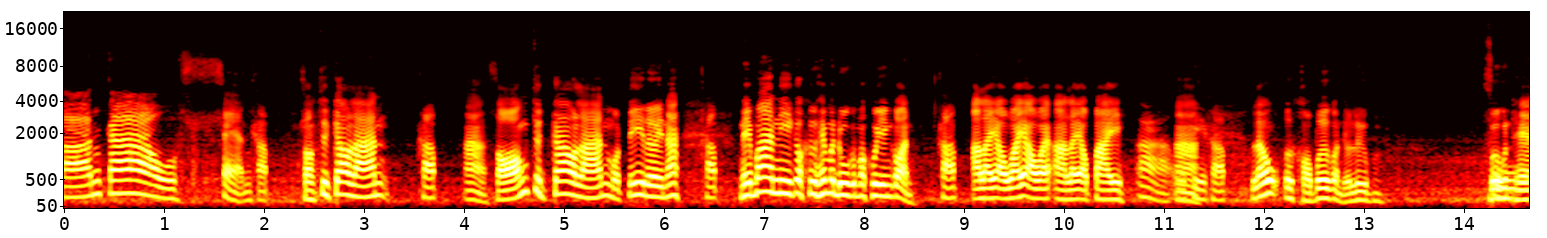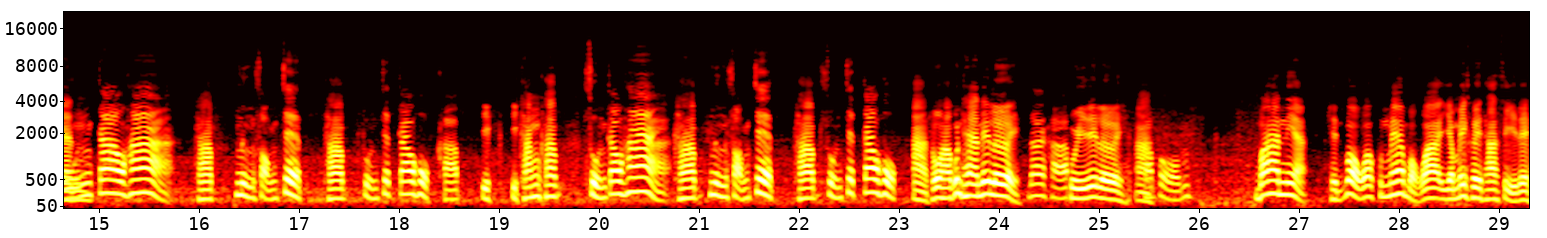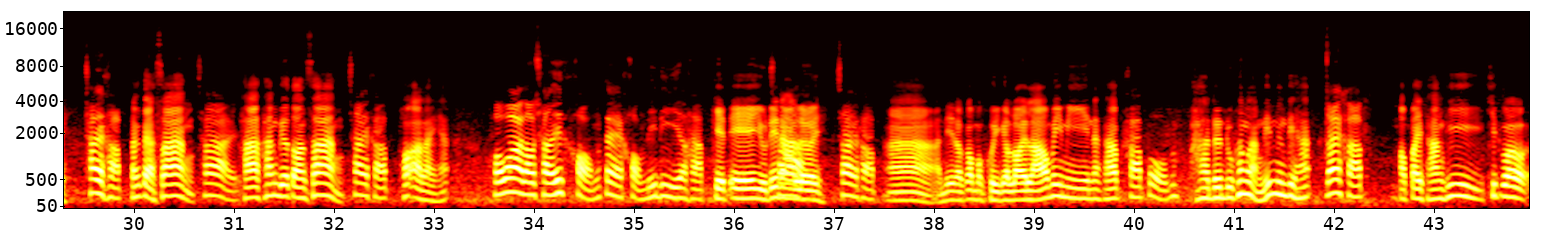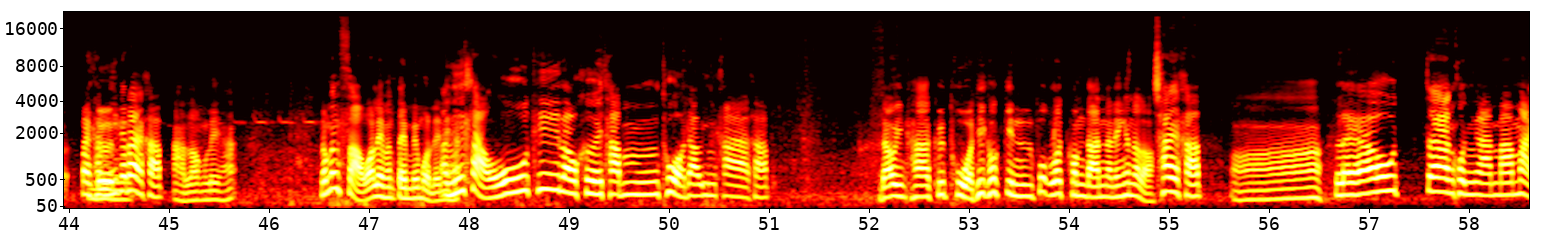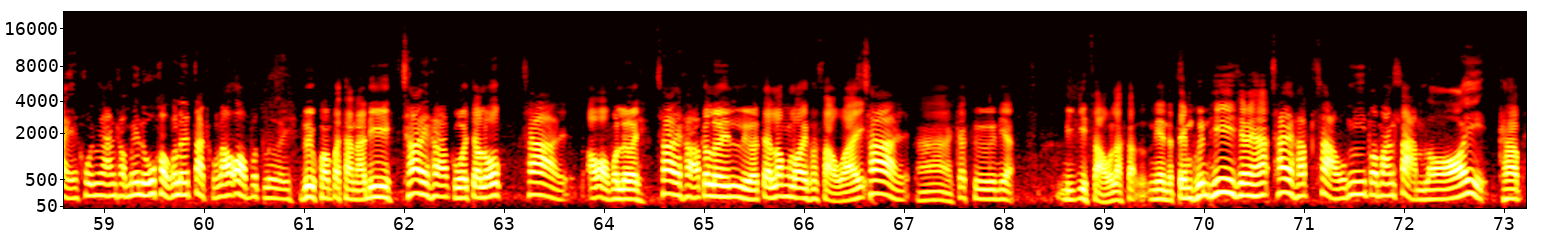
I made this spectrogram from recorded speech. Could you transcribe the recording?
ล้านเก้าแสนครับ 2.9 ล้าน ครับ อ่า2.9ล้านหมดนี่เลยนะครับ ในบ้านนี่ก็คือให้มาดูกันมาคุยกันก่อน ครับอะไรเอาไว้เอาไว้อะไรเอาไป อ่าโอเคครับแล้วเออขอเบอร์ก่อนเดี๋ยวลืม เบอร์คุณแทนศูนย์เก้าห้าครับหนึ่งสองเจ็ดครับศูนย์เจ็ดเก้าหกครับอีกอีกครั้งครับศูนย์เก้าห้าครับหนึ่งสองเจ็ดครับศูนย์เจ็ดเก้าหกอ่าโทรหาคุณแทนได้เลย ได้ครับ คุยได้เลยอ่าครับผม บ้านเนี่ยเห็นบอกว่าคุณแม่บอกว่ายังไม่เคยทาสีเลย ใช่ครับ ตั้งแต่สร้างใช่ ทาครั้งเดียวตอนสร้าง ใช่ครับ เพราะอะไรฮะเพ ราะว่าเราใช้ของแต่ของดีๆอะครับเกรด A อยู่ได้นานเลยใช่ครับ อ่าอันนี้เราก็มาคุยกันรอยร้าวไม่มีนะครับครับผมพาเดินดูข้างหลังนิดนึงดิฮะได้ครับ เอาไปทางที่คิดว่าไปทางนี้ก็ได้ครับ อ่าลองเลยฮะแล้วมันเสาอะไรมันเต็มไปหมดเลยอันเยนี้เสาที่เราเคยทำถั่วดาวอินคาครับ ดาวอินคาคือถั่วที่เขากินพวกลดความดันอะไรเงี้ยน่ะเหรอใช่ครับ อ๋อแล้ว จ้างคนงานมาใหม่ คนงานเขาไม่รู้เขาก็เลยตัดของเราออกหมดเลย ด้วยความปรารถนาดี ใช่ครับ กลัวจะลกใช่เอาออกหมดเลย ใช่ครับ ก็เลยเหลือแต่ร่องรอยของเสาไว้ใช่อ่าก็คือเนี่ยมีกี่เสาล่ะครับเนี่ยเต็มพื้นที่ใช่ไหมฮะใช่ครับ เสามีประมาณ 300 ครับ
